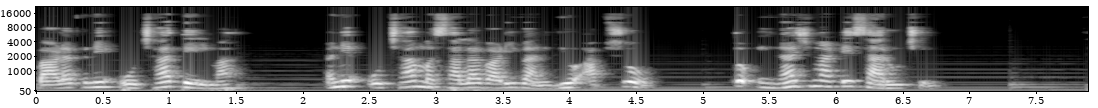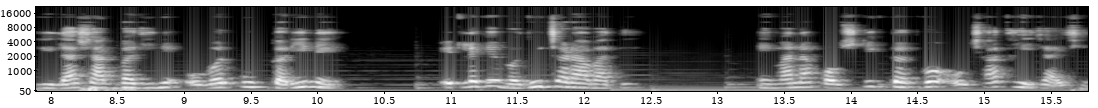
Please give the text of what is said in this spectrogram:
બાળકને ઓછા તેલમાં અને ઓછા મસાલાવાળી વાનગીઓ આપશો તો એના જ માટે સારું છે. લીલા શાકભાજીને ઓવરકુક કરીને, એટલે કે વધુ ચડાવવાથી એમાંના પૌષ્ટિક તત્વો ઓછા થઈ જાય છે.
